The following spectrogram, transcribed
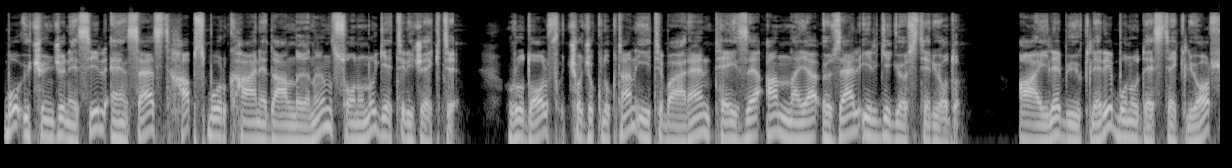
Bu üçüncü nesil ensest Habsburg hanedanlığının sonunu getirecekti. Rudolf çocukluktan itibaren teyze Anna'ya özel ilgi gösteriyordu. Aile büyükleri bunu destekliyor,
